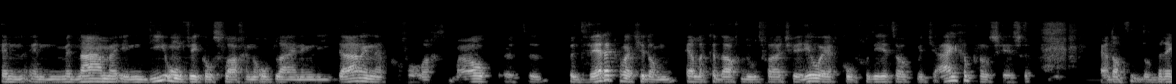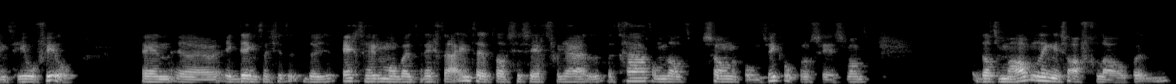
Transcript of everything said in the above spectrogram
En, en met name in die ontwikkelslag en de opleiding die ik daarin heb gevolgd, maar ook het, het werk wat je dan elke dag doet, waar je heel erg confronteert ook met je eigen processen, ja, dat, dat brengt heel veel. En uh, ik denk dat je, dat je het echt helemaal bij het rechte eind hebt als je zegt van ja, het gaat om dat persoonlijke ontwikkelproces. Want dat een behandeling is afgelopen,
